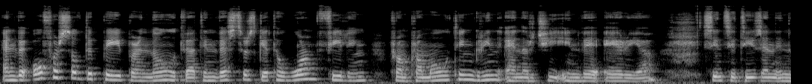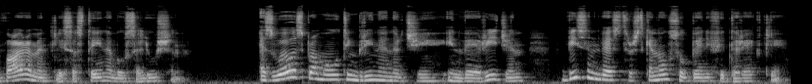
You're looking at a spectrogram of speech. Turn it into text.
and the authors of the paper note that investors get a warm feeling from promoting green energy in their area, since it is an environmentally sustainable solution. As well as promoting green energy in their region, these investors can also benefit directly.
